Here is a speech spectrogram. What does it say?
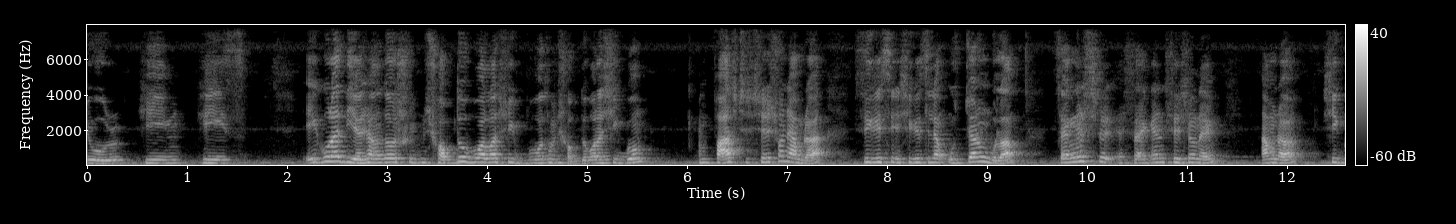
ইউর হিম হিস এইগুলা দিয়ে সাধারণত শব্দ বলা শিখব প্রথমে শব্দ বলা শিখব। ফার্স্ট সেশনে আমরা শিখেছি শিখেছিলাম উচ্চারণগুলা। সেকেন্ড সেকেন্ড সেশনে আমরা শিখব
